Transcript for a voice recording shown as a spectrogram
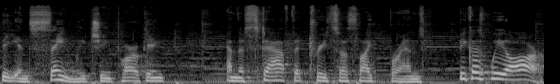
the insanely cheap parking, and the staff that treats us like friends, because we are.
